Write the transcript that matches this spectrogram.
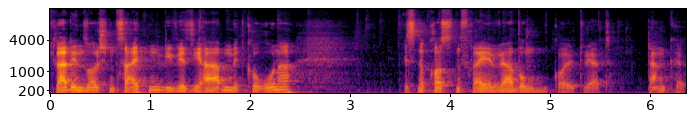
Gerade in solchen Zeiten, wie wir sie haben mit Corona, ist eine kostenfreie Werbung Gold wert. Danke.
